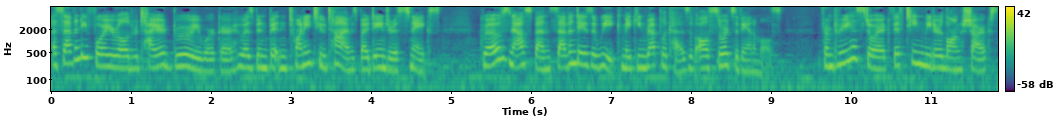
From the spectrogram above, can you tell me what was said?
A 74 year old retired brewery worker who has been bitten 22 times by dangerous snakes, Groves now spends seven days a week making replicas of all sorts of animals, from prehistoric 15 meter long sharks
